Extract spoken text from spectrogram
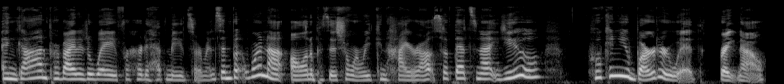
And God provided a way for her to have maidservants. And but we're not all in a position where we can hire out. So if that's not you, who can you barter with right now?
